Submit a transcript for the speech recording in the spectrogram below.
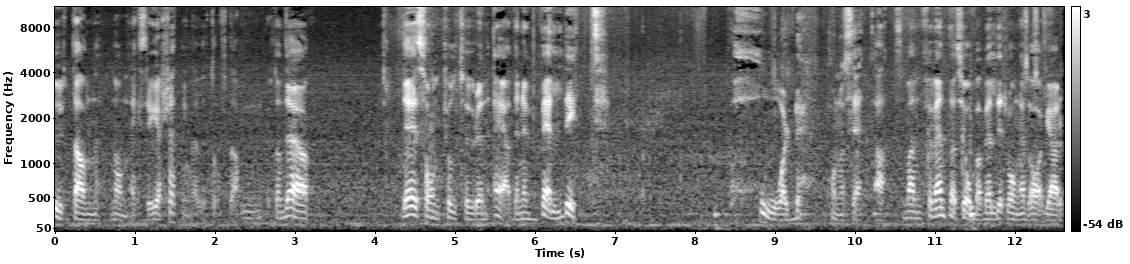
utan någon extra ersättning väldigt ofta. Mm. Utan det är, det är sån kulturen är. Den är väldigt hård på något sätt. Att man förväntas jobba väldigt långa dagar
